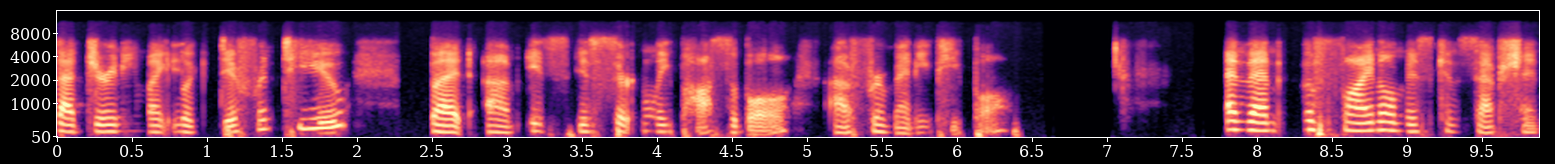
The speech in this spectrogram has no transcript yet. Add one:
that journey might look different to you, but um, it's, it's certainly possible uh, for many people. And then the final misconception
